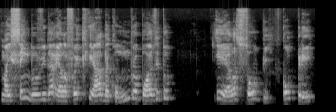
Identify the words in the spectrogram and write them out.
mas sem dúvida ela foi criada com um propósito e ela soube cumprir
